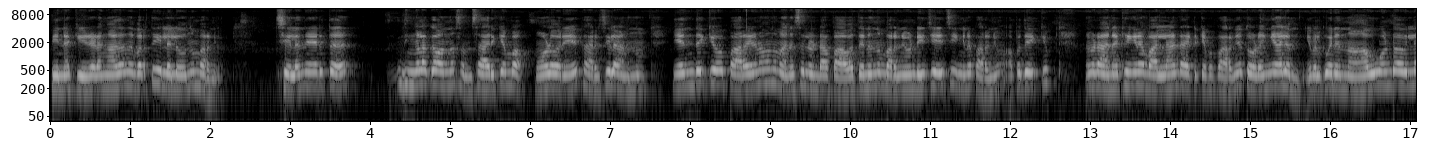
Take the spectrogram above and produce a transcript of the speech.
പിന്നെ കീഴടങ്ങാതെ നിവർത്തിയില്ലല്ലോ എന്നും പറഞ്ഞു. ചില നേരത്ത് നിങ്ങളൊക്കെ വന്ന് സംസാരിക്കുമ്പോൾ മോൾ ഒരേ കരച്ചിലാണെന്നും എന്തൊക്കെയോ പറയണമെന്ന് മനസ്സിലുണ്ട് ആ പാവത്തിനെന്നും പറഞ്ഞുകൊണ്ട് ഈ ചേച്ചി ഇങ്ങനെ പറഞ്ഞു. അപ്പോഴത്തേക്കും നമ്മുടെ അനഖ ഇങ്ങനെ വല്ലാണ്ടായിട്ടൊക്കെ അപ്പോൾ പറഞ്ഞു തുടങ്ങിയാലും ഇവൾക്ക് പിന്നെ നാവ് കൊണ്ടാവില്ല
